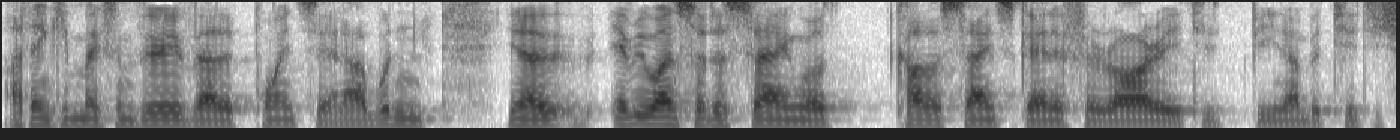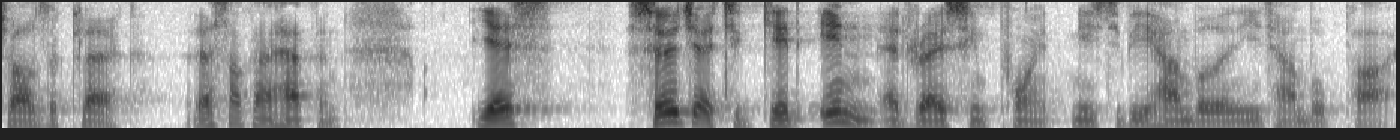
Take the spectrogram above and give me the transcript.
I think he makes some very valid points there, and I wouldn't, you know, everyone's sort of saying, well, Carlos Sainz going to Ferrari to be number two to Charles Leclerc. That's not going to happen. Yes, Sergio to get in at Racing Point needs to be humble and eat humble pie.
